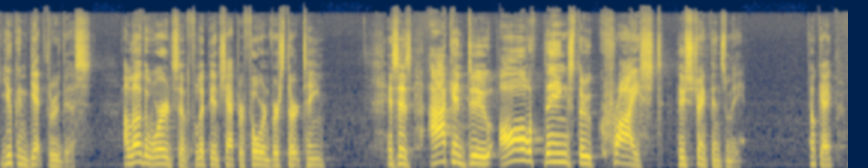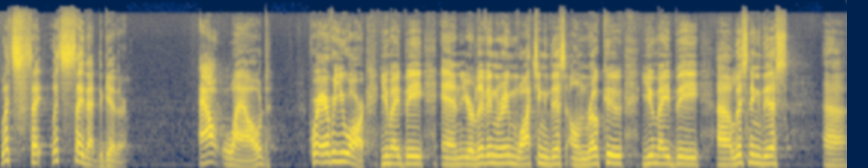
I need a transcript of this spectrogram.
you can get through this. I love the words of Philippians chapter 4 and verse 13. It says, I can do all things through Christ who strengthens me. Okay, let's say, let's say that together out loud wherever you are. You may be in your living room watching this on Roku, you may be uh, listening to this uh,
